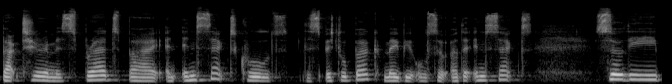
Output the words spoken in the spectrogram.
bacterium is spread by an insect called the spittlebug, maybe also other insects. So the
